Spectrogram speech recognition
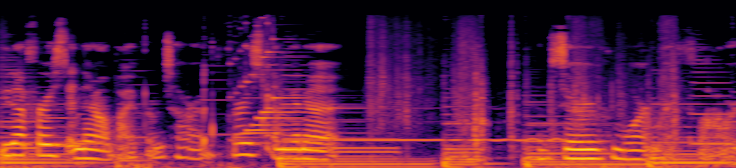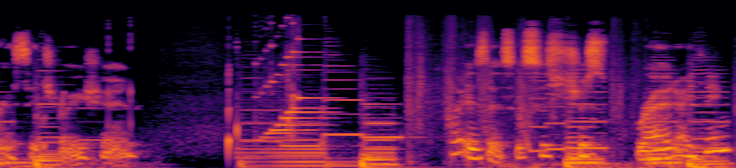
do that first and then I'll buy from Saharah. First, I'm gonna observe more of my flower situation. What is this? This is just red, I think?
